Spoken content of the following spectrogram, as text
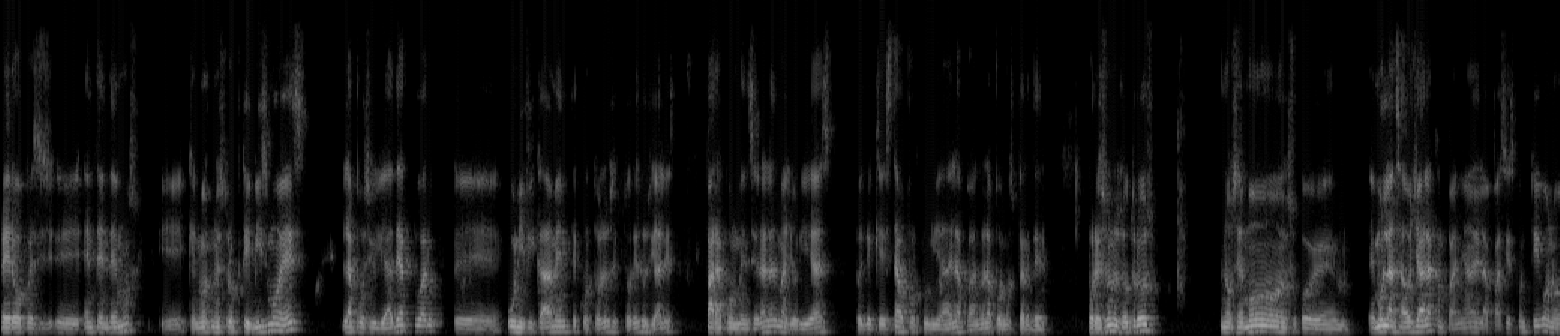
pero pues eh, entendemos eh, que nuestro optimismo es la posibilidad de actuar unificadamente con todos los sectores sociales para convencer a las mayorías pues, de que esta oportunidad de la paz no la podemos perder. Por eso nosotros nos hemos Hemos lanzado ya la campaña de La Paz y es contigo, no,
